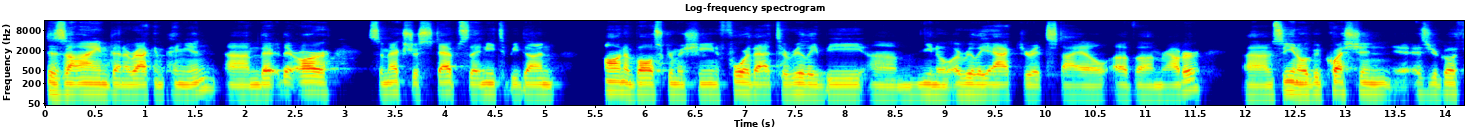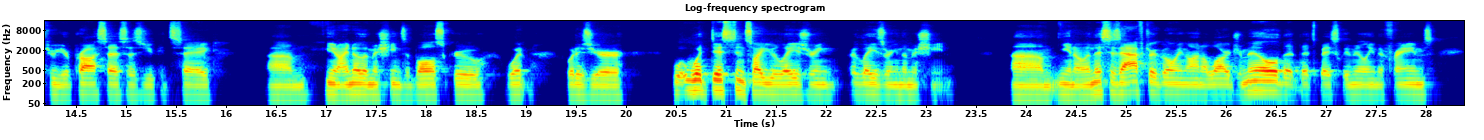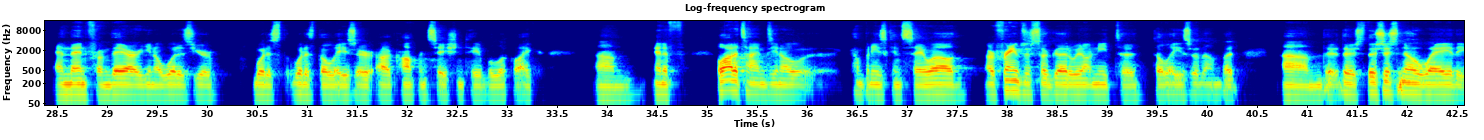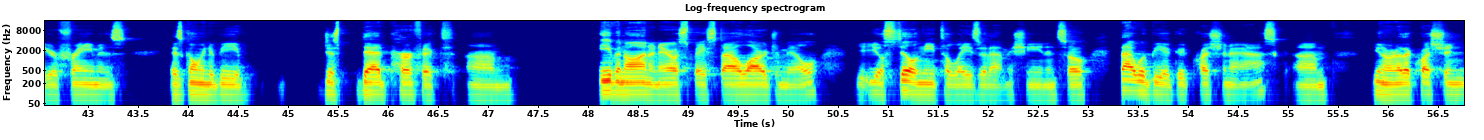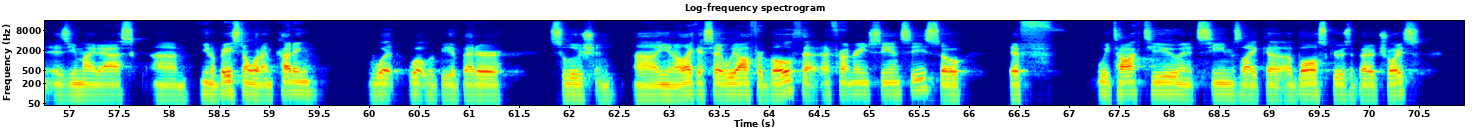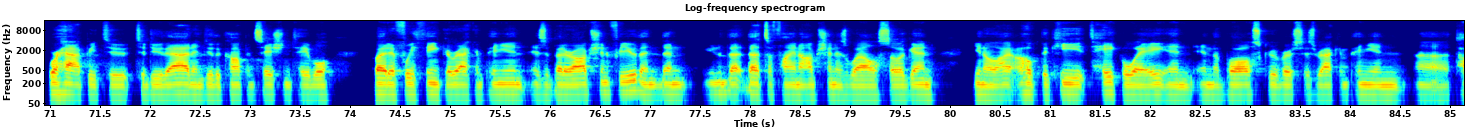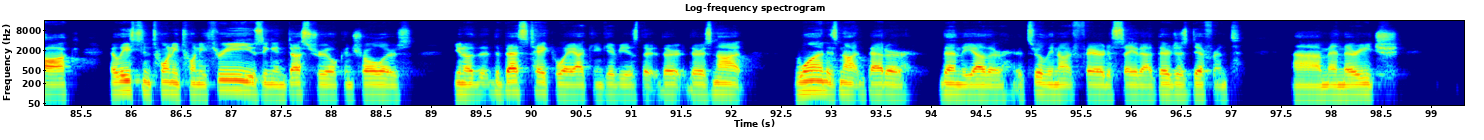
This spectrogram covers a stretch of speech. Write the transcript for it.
design than a rack and pinion. Um, there, there are some extra steps that need to be done on a ball screw machine for that to really be, um, you know, a really accurate style of um, router. Um, so, you know, a good question as you go through your process, as you could say, um, you know, I know the machine's a ball screw. What, what is your, what distance are you lasering, lasering the machine? Um, you know, and this is after going on a large mill that, that's basically milling the frames. And then from there, you know, what is your, what is what is the laser uh, compensation table look like? Um, and if a lot of times, you know, companies can say, well, our frames are so good, we don't need to, to laser them. But um, there, there's there's just no way that your frame is is going to be just dead perfect. Um, even on an aerospace style large mill, you'll still need to laser that machine. And so that would be a good question to ask. Um, you know, another question is you might ask, um, you know, based on what I'm cutting, what what would be a better solution? Uh, you know, like I said, we offer both at, at Front Range CNC. So if we talk to you and it seems like a, a ball screw is a better choice, we're happy to to do that and do the compensation table. But if we think a rack and pinion is a better option for you, then then you know that that's a fine option as well. So again, you know, I, hope the key takeaway in in the ball screw versus rack and pinion uh, talk, at least in 2023, using industrial controllers, you know, the, the best takeaway I can give you is that there there's not one is not better than the other. It's really not fair to say that they're just different, um, and they're each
